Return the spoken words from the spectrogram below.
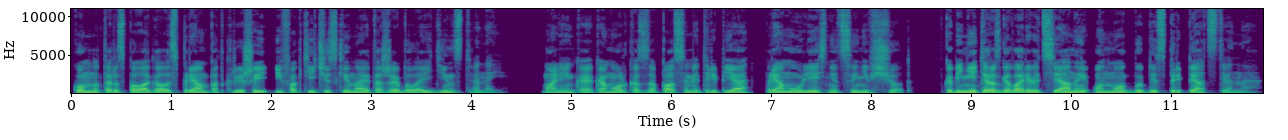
Комната располагалась прямо под крышей и фактически на этаже была единственной. Маленькая коморка с запасами тряпья прямо у лестницы не в счет. В кабинете разговаривать с Сианой он мог бы беспрепятственно,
